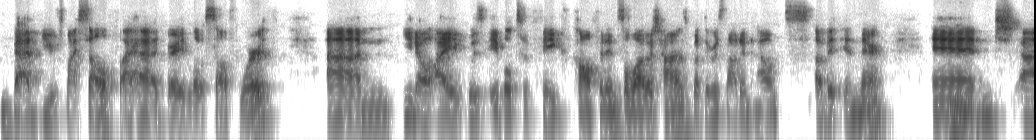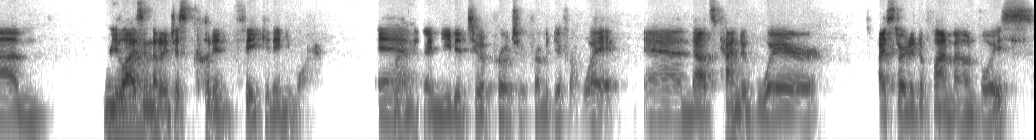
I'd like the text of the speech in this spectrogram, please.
bad view of myself. I had very low self-worth. Um, you know, I was able to fake confidence a lot of times, but there was not an ounce of it in there. And um, realizing that I just couldn't fake it anymore. And right. I needed to approach it from a different way. And that's kind of where I started to find my own voice.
